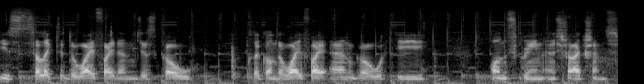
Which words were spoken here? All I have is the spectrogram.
you selected the Wi-Fi then just go click on the Wi-Fi and go with the on-screen instructions.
